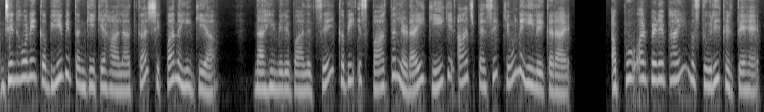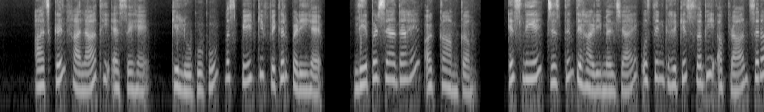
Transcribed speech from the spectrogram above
जिन्होंने कभी भी तंगी के हालात का शिकवा नहीं किया। ना ही मेरे वालिद से कभी इस बात पर लड़ाई की कि आज पैसे क्यों नहीं लेकर आए। अब्बू और बड़े भाई मजदूरी करते हैं। आजकल हालात ही ऐसे हैं कि लोगों को बस पेट की फ़िक्र पड़ी है। लेबर ज़्यादा है और काम कम। इसलिए जिस दिन दिहाड़ी मिल जाए, उस दिन घर के सभी अफराद जरा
